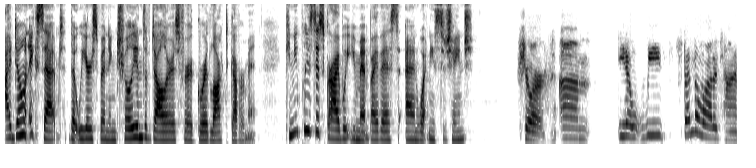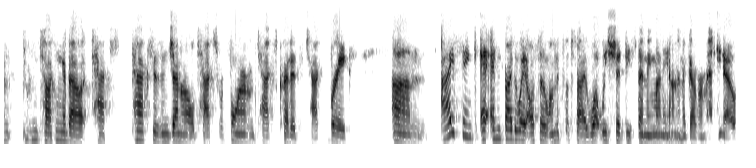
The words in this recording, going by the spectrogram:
I don't accept that we are spending trillions of dollars for a gridlocked government. Can you please describe what you meant by this and what needs to change? Sure. Um, you know, we spend a lot of time talking about tax taxes in general, tax reform, tax credits, tax breaks. Um, I think, and by the way, also on the flip side, what we should be spending money on in the government. You know,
